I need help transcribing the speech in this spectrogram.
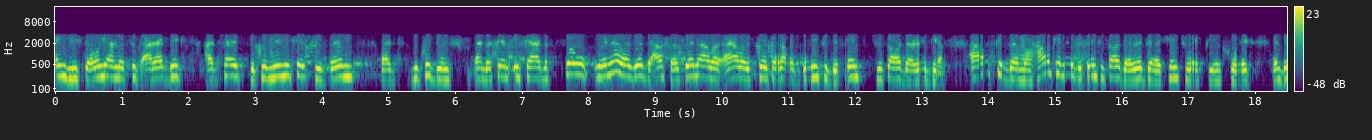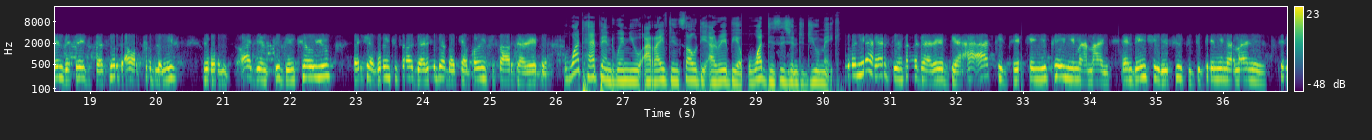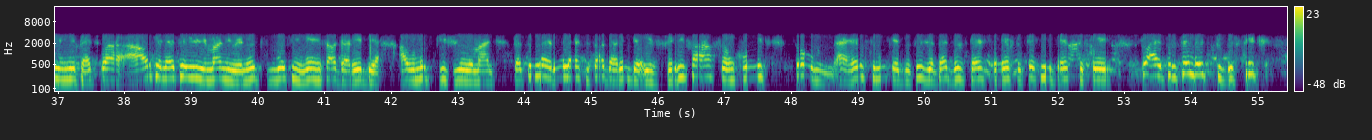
English. They only understood Arabic. I tried to communicate with them, but we couldn't understand each other. So when I was at the house, when I was, I was told that I was going to be sent to Saudi Arabia. I asked them, how can I be sent to Saudi Arabia? I came to work in Kuwait. And then they said, that's not our problem. If the agents didn't tell you, that you're going to Saudi Arabia, but you're going to Saudi Arabia. What happened when you arrived in Saudi Arabia? What decision did you make? When you arrived in Saudi Arabia, I asked her, can you pay me my money? And then she refused to pay me my money, telling me that, well, how can I pay you your money when you're not working here in Saudi Arabia? I will not give you your money. That's when I realized Saudi Arabia is very far from Kuwait. So I have to make a decision that this guys have to take me back to Kuwait. So I pretended to be sick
